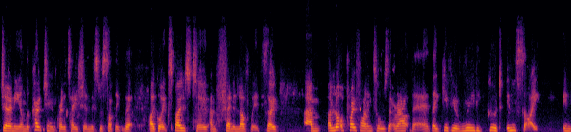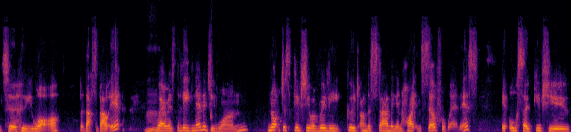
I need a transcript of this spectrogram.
journey on the coaching accreditation, this was something that I got exposed to and fell in love with. So, um, a lot of profiling tools that are out there, they give you a really good insight into who you are, but that's about it. Mm. Whereas the leading energy one not just gives you a really good understanding and heightened self awareness, it also gives you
